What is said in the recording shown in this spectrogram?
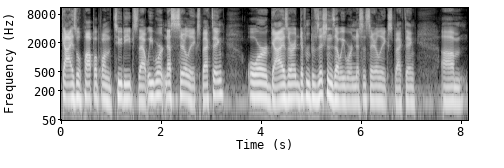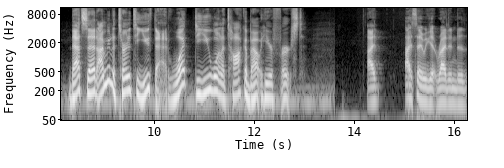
guys will pop up on the two deeps that we weren't necessarily expecting, or guys are in different positions that we weren't necessarily expecting. Um, that said, I'm going to turn it to you, Thad. What do you want to talk about here first? I I say we get right into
